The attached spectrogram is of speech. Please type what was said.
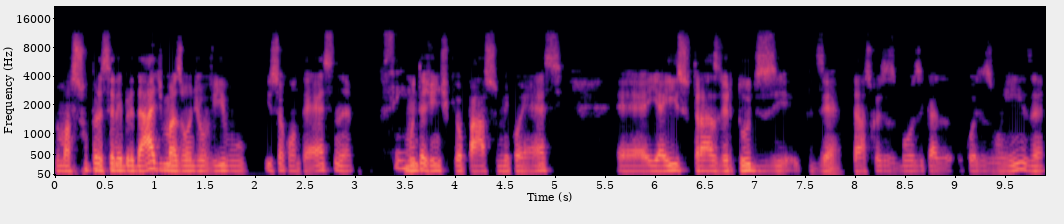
uma super celebridade, mas onde eu vivo isso acontece, né? Sim. Muita gente que eu passo me conhece. É, e aí isso traz virtudes, e, quer dizer, traz coisas boas e coisas ruins, né?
